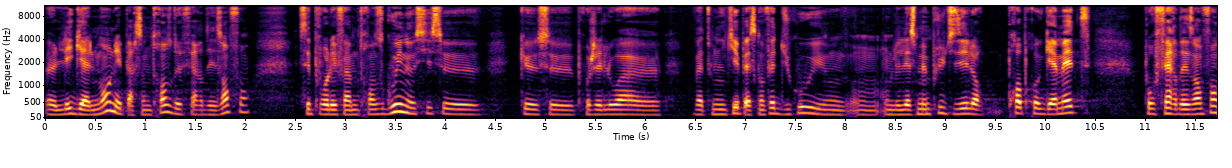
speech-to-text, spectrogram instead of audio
légalement les personnes trans de faire des enfants. C'est pour les femmes trans pense Gwyn aussi que ce projet de loi va tout niquer parce qu'en fait du coup on, on, les laisse même plus utiliser leurs propres gamètes pour faire des enfants.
